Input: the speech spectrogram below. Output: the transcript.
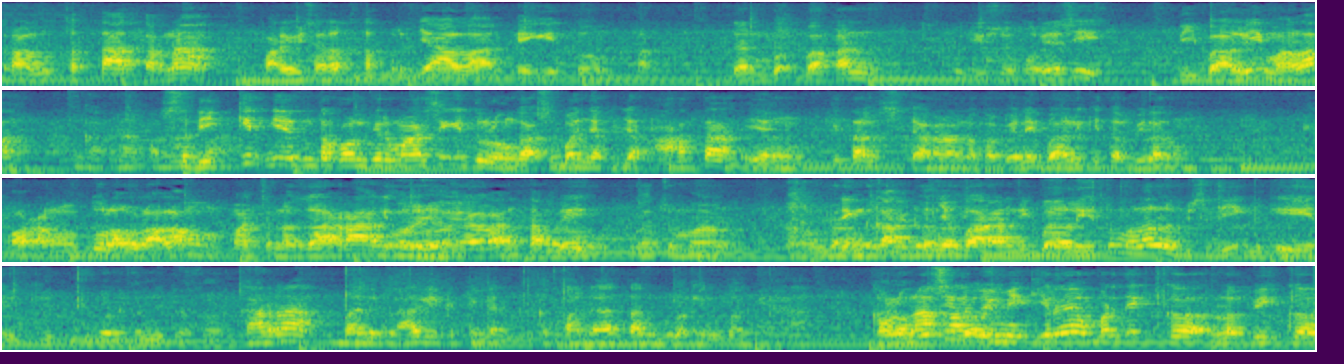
terlalu ketat karena pariwisata tetap berjalan kayak gitu. Dan ba- bahkan puji syukurnya sih di Bali malah sedikit gitu terkonfirmasi gitu loh nggak sebanyak Jakarta yang kita secara notabene Bali kita bilang orang tuh lalu lalang mancanegara gitu Oh, loh iya. ya kan tapi nggak cuma tingkat penyebaran di Bali itu malah lebih lebih sedikit sedikit dibandingkan di Jakarta. karena balik lagi ke tingkat kepadatan mungkin bang ya kalau gue sih lebih mikirnya berarti ke lebih ke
